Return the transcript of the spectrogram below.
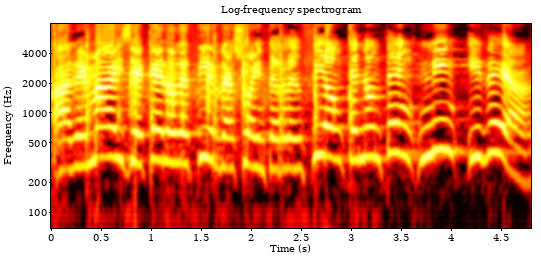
Ademais, lle quero decir da súa intervención que non ten nin idea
